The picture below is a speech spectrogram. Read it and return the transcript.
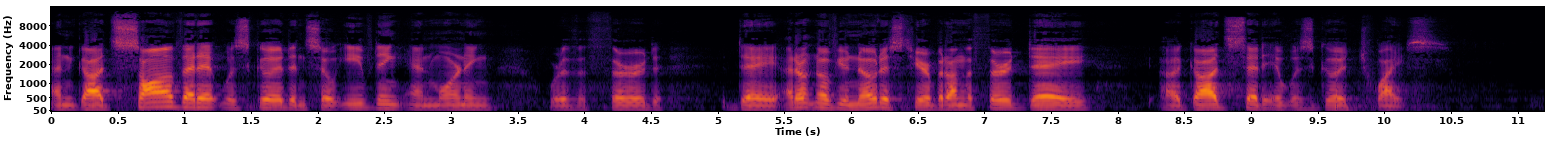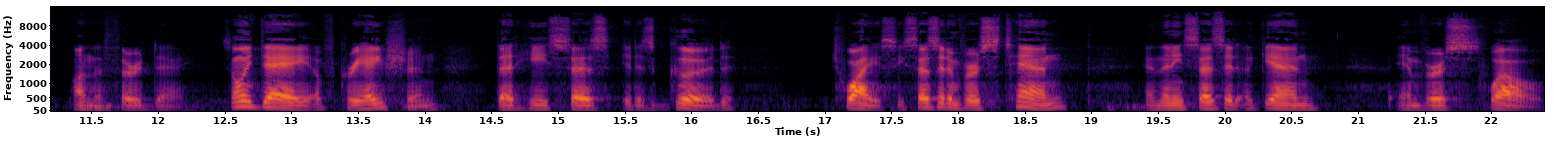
And God saw that it was good, and so evening and morning were the third day. I don't know if you noticed here, but on the third day, uh, God said it was good twice on the third day. It's the only day of creation that he says it is good twice. He says it in verse 10, and then he says it again in verse 12.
